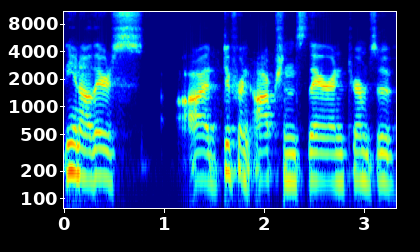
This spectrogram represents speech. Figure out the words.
you know, there's uh, different options there in terms of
